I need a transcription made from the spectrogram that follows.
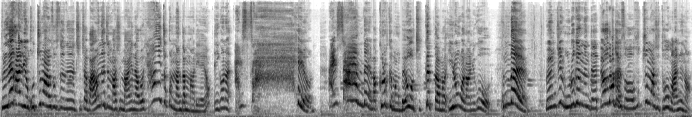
블랙 알리오 고추마요 소스는 진짜 마요네즈 맛이 많이 나고 향이 조금 난단 말이에요. 이거는 알싸해요. 알싸한데 막 그렇게 막 매워 죽겠다 막 이런 건 아니고 근데 왠지 모르겠는데 뼈다귀에서 후추 맛이 더 많이 나.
